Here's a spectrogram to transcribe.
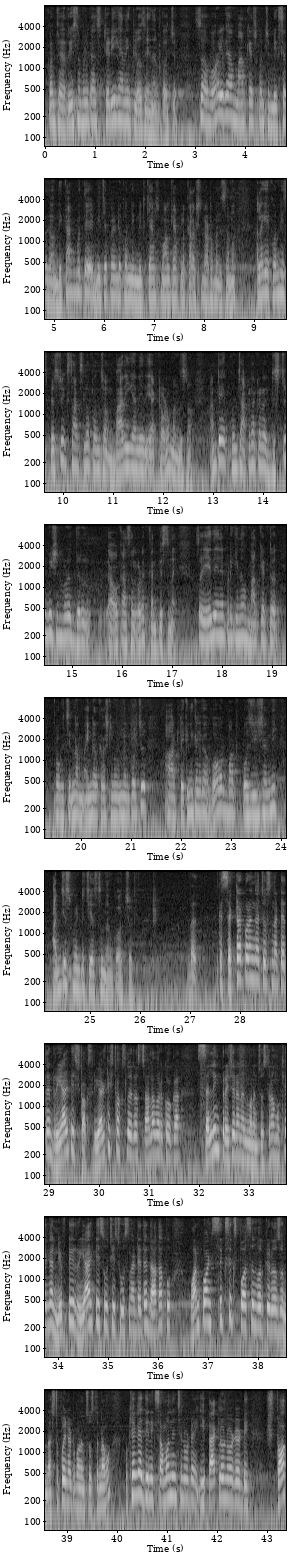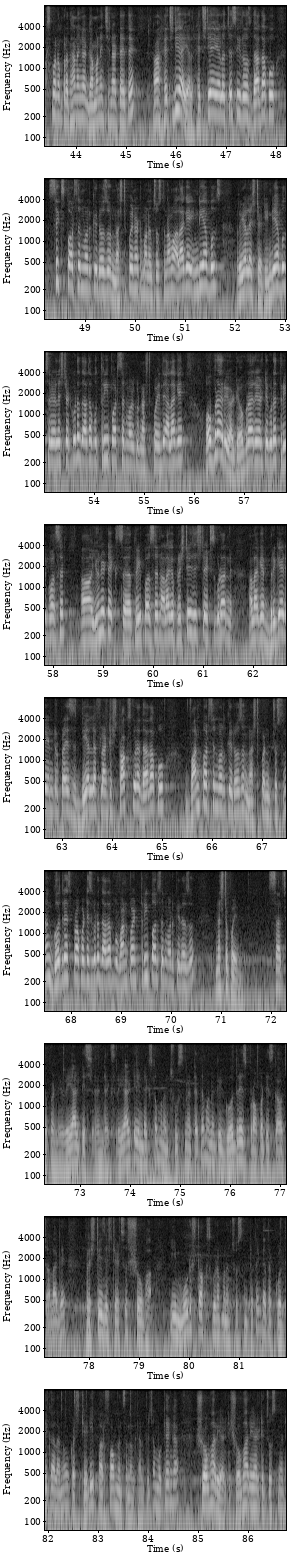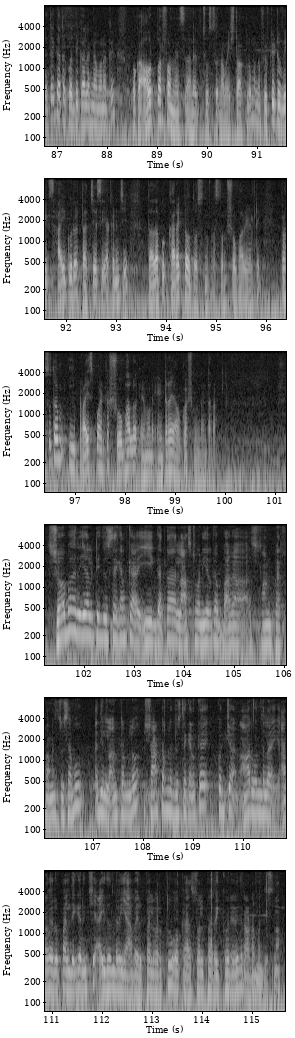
కొంచెం రీజనబుల్గా స్టడీగానే క్లోజ్ అయింది అనుకోవచ్చు. సో ఓవరాల్గా మార్కెట్స్ కొంచెం మిక్స్డ్గా ఉంది. కాకపోతే మీరు చెప్పినట్టు కొన్ని మిడ్ క్యాప్ స్మాల్ క్యాప్లో కరెక్షన్ రావడం మనం చూస్తాము అలాగే కొన్ని స్పెసిఫిక్ స్టాక్స్లో కొంచెం భారీగానే రియాక్ట్ అవ్వడం మనం చూస్తున్నాం అంటే కొంచెం అక్కడక్కడ డిస్ట్రిబ్యూషన్ కూడా జరుగు అవకాశాలు కూడా కనిపిస్తున్నాయి. సో ఏదైనప్పటికీ మార్కెట్ ఒక చిన్న మైనర్ కరెక్షన్ ఉందనుకోవచ్చు. ఆ టెక్నికల్గా ఓవర్ బాట్ పొజిషన్ని అడ్జస్ట్మెంట్ చేస్తుంది అనుకోవచ్చు వెల్ ఇక సెక్టార్ పరంగా చూసినట్టయితే రియాలిటీ స్టాక్స్ రియాలిటీ స్టాక్స్లో ఈరోజు చాలా వరకు ఒక సెల్లింగ్ ప్రెషర్ అనేది మనం చూస్తున్నాం. ముఖ్యంగా నిఫ్టీ రియాలిటీ సూచి చూసినట్టయితే దాదాపు one point six six percent వరకు ఈరోజు నష్టపోయినట్టు మనం చూస్తున్నాము. ముఖ్యంగా దీనికి సంబంధించినటువంటి ఈ ప్యాక్లో ఉన్నటువంటి స్టాక్స్ మనం ప్రధానంగా గమనించినట్టయితే హెచ్డిఐఎల్ హెచ్డిఐఎల్ వచ్చేసి ఈరోజు దాదాపు సిక్స్ పర్సెంట్ వరకు ఈరోజు నష్టపోయినట్టు మనం చూస్తున్నాము. అలాగే India Bulls real estate India Bulls real estate కూడా దాదాపు త్రీ పర్సెంట్ వరకు నష్టపోయింది. అలాగే ఒబ్రా రియాలిటీ ఒబ్రా రియాలిటీ కూడా త్రీ పర్సెంట్ యూనిటెక్స్ త్రీ పర్సెంట్ అలాగే ప్రెస్టీజ్ స్టేట్స్ కూడా అలాగే బ్రిగేడ్ ఎంటర్ప్రైజ్ డిఎల్ఎఫ్ లాంటి స్టాక్స్ కూడా దాదాపు వన్ పర్సెంట్ వరకు ఈరోజు నష్టపోయిన చూస్తున్నాం. గోద్రేజ్ ప్రాపర్టీస్ కూడా దాదాపు వన్ పాయింట్ త్రీ పర్సెంట్ వరకు ఈరోజు నష్టపోయింది. సార్ చెప్పండి. రియాలిటీ ఇండెక్స్ రియాలిటీ ఇండెక్స్లో మనం చూసినట్టయితే మనకి గోద్రేజ్ ప్రాపర్టీస్ కావచ్చు అలాగే ప్రెస్టీజ్ ఎస్టేట్స్ శోభ ఈ మూడు స్టాక్స్ కూడా మనం చూసినట్టయితే గత కొద్ది కాలంగా ఒక స్టడీ పర్ఫార్మెన్స్ అనేది కనిపించాం ముఖ్యంగా శోభా రియాలిటీ. శోభా రియాలిటీ చూసినట్టయితే గత కొద్ది కాలంగా మనకి ఒక అవుట్ పర్ఫార్మెన్స్ అనేది చూస్తున్నాం ఈ స్టాక్లో. మనం ఫిఫ్టీ టూ వీక్స్ హై కూడా టచ్ చేసి అక్కడి నుంచి దాదాపు కరెక్ట్ అవుతూ వస్తుంది ప్రస్తుతం శోభా రియాలిటీ. ప్రస్తుతం ఈ ప్రైస్ పాయింట్లో శోభాలో ఏమైనా ఎంటర్ అయ్యే అవకాశం ఉందంటారా? శోభా రియాలిటీ చూస్తే కనుక ఈ గత లాస్ట్ వన్ ఇయర్గా బాగా స్ట్రాంగ్ పెర్ఫార్మెన్స్ చూసాము. అది లాంగ్ టర్మ్లో షార్ట్ టర్మ్లో చూస్తే కనుక కొంచెం ఆరు వందల అరవై రూపాయల దగ్గర నుంచి ఐదు వందల యాభై రూపాయల వరకు ఒక స్వల్ప రికవరీ అనేది రావడం మనం చూస్తున్నాం.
